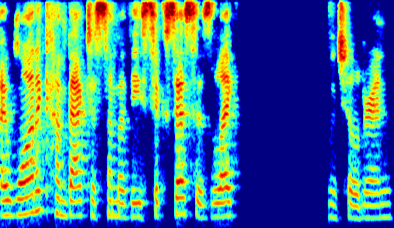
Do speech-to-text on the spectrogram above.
I want to come back to some of these successes, like children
